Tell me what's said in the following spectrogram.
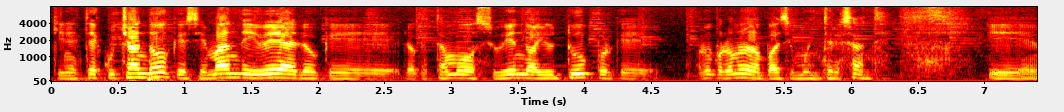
quien esté escuchando que se mande y vea lo que lo que estamos subiendo a YouTube porque a mí por lo menos me parece muy interesante. Eh,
